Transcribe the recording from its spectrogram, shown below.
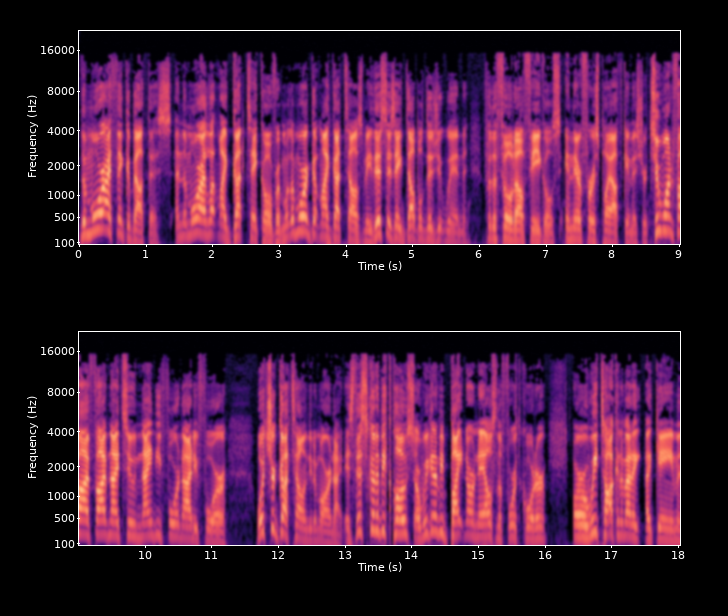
the more I think about this and the more I let my gut take over, the more my gut tells me this is a double digit win for the Philadelphia Eagles in their first playoff game this year. 215 592 9494. What's your gut telling you tomorrow night? Is this going to be close? Are we going to be biting our nails in the fourth quarter? Or are we talking about a, a game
